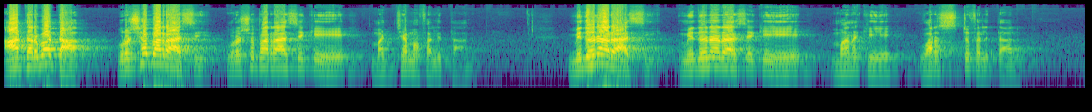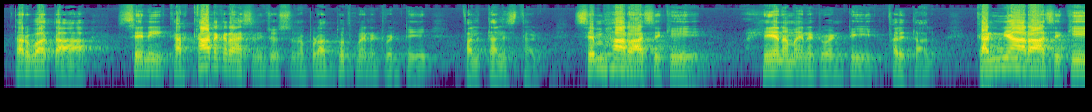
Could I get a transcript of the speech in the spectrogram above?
ఆ తర్వాత వృషభ రాశి వృషభ రాశికి మధ్యమ ఫలితాలు. మిథున రాశి మిథున రాశికి మనకి వరస్ట్ ఫలితాలు. తర్వాత శని కర్కాటక రాశిని చూస్తున్నప్పుడు అద్భుతమైనటువంటి ఫలితాలు ఇస్తాడు. సింహ రాశికి హీనమైనటువంటి ఫలితాలు. కన్యా రాశికి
